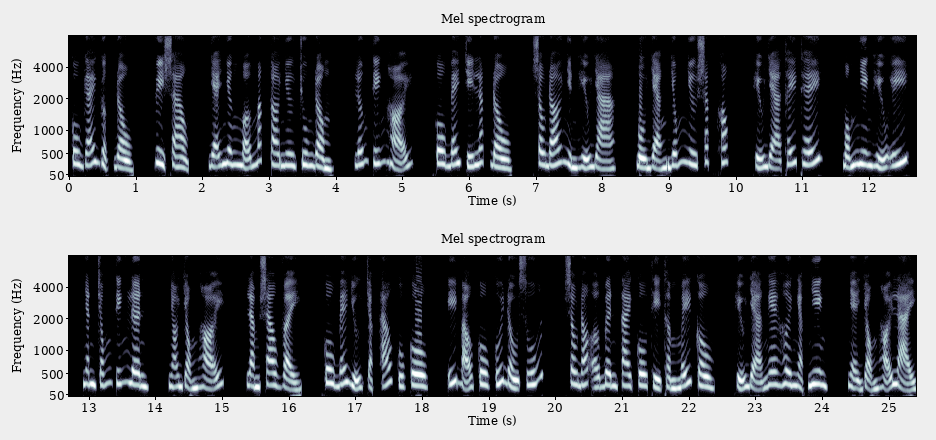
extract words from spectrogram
cô gái gật đầu, vì sao, giải nhân mở mắt to như chuông đồng, lớn tiếng hỏi, cô bé chỉ lắc đầu, sau đó nhìn hiểu dạ, bộ dạng giống như sắp khóc, hiểu dạ thấy thế, bỗng nhiên hiểu ý, nhanh chóng tiến lên, nhỏ giọng hỏi, làm sao vậy, cô bé giữ chặt áo của cô, ý bảo cô cúi đầu xuống, sau đó ở bên tai cô thì thầm mấy câu, hiểu dạ nghe hơi ngạc nhiên, nhẹ giọng hỏi lại,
